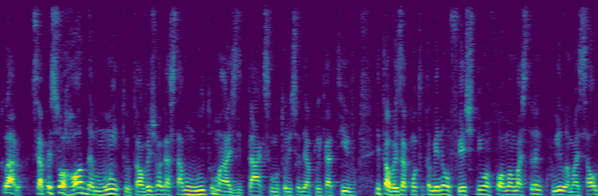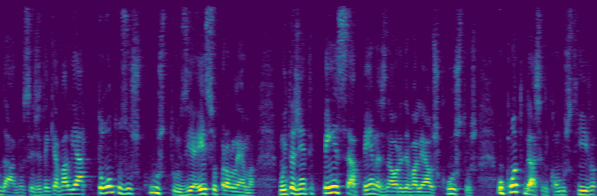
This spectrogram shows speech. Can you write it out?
Claro, se a pessoa roda muito, talvez vai gastar muito mais de táxi, motorista de aplicativo e talvez a conta também não feche de uma forma mais tranquila, mais saudável. Ou seja, tem que avaliar todos os custos e é esse o problema. Muita gente pensa apenas na hora de avaliar os custos, o quanto gasta de combustível,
